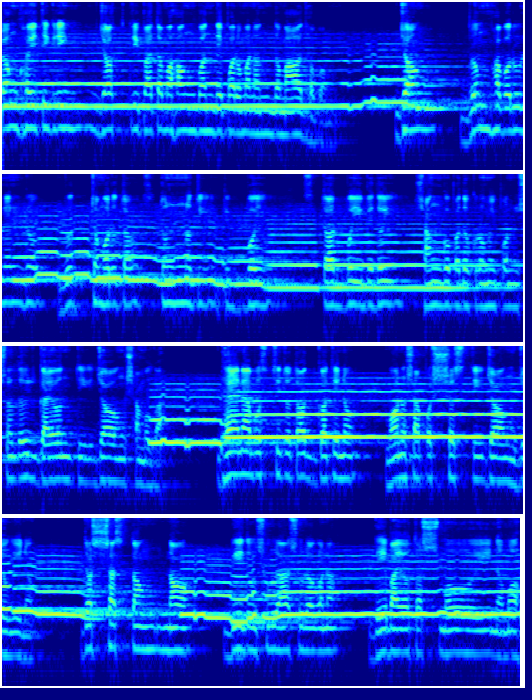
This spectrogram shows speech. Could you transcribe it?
লঙ্ঘয়তি গ্রীম, যৎকৃপাতমহং বন্দে পরমানন্দ মাধবম জং ব্রহ্মাবরুণেন্দ্র রুদ্রমরুত স্তুন্নতি দিব্যৈ, স্তর্বৈ বেদৈ, সাঙ্গপদক্রমে পনিষদৈর গায়ন্তি জং সামগা ধ্যানাবস্থিত তদ্গতেন, মনসা পশ্যস্তি জং যোগিন। যশাস্তং ন, বিদুসুরাসুরগণা। দেবায় তস্মৈ নমঃ।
